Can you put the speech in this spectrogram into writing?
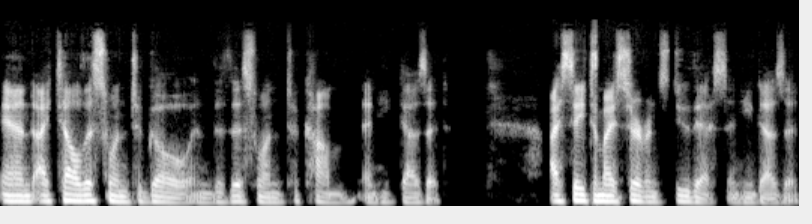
and I tell this one to go and this one to come, and he does it. I say to my servants, Do this, and he does it.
